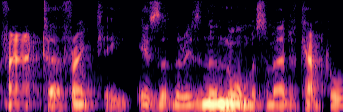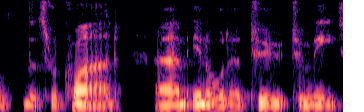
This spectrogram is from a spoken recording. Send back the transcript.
factor, frankly, is that there is an enormous amount of capital that's required um, in order to to meet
